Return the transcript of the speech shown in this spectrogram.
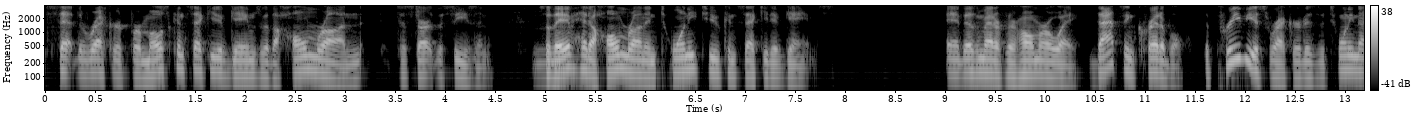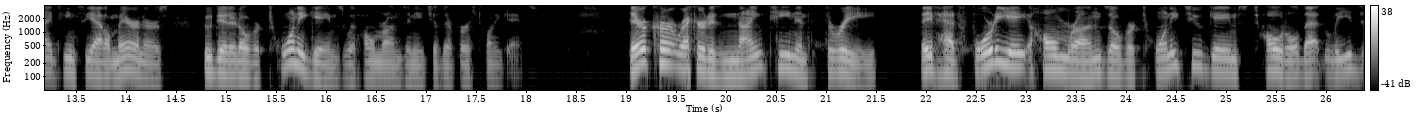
set the record for most consecutive games with a home run to start the season. So Mm-hmm. they have hit a home run in 22 consecutive games. And it doesn't matter if they're home or away. That's incredible. The previous record is the 2019 Seattle Mariners, who did it over 20 games with home runs in each of their first 20 games. Their current record is 19 and 3. They've had 48 home runs over 22 games total. That leads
